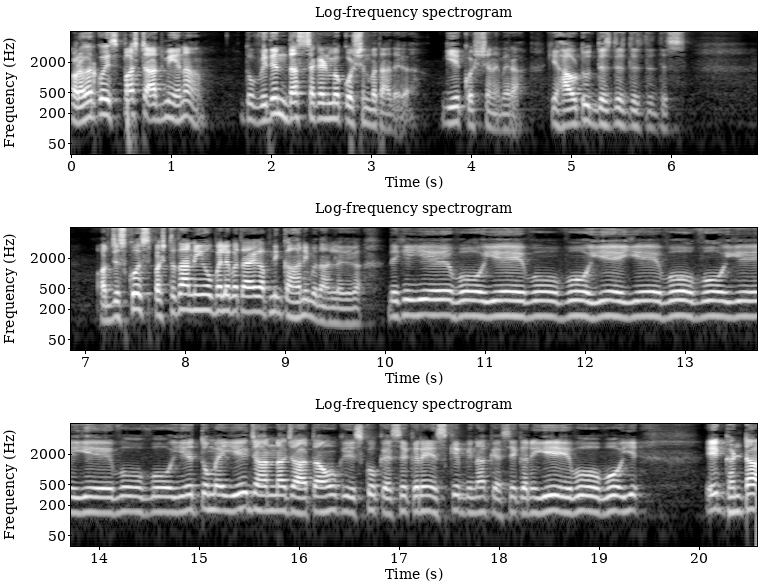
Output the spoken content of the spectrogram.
और अगर कोई स्पष्ट आदमी है ना तो विद इन दस सेकेंड में क्वेश्चन बता देगा कि ये क्वेश्चन है मेरा, कि how to this this this this this और जिसको स्पष्टता नहीं हो, पहले बताएगा, अपनी कहानी बताने लगेगा, देखिए, ये, वो ये, वो वो, ये ये, वो वो, ये ये, वो वो, ये तो मैं ये जानना चाहता हूँ कि इसको कैसे करें, इसके बिना कैसे करें, ये, वो वो, ये। एक घंटा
